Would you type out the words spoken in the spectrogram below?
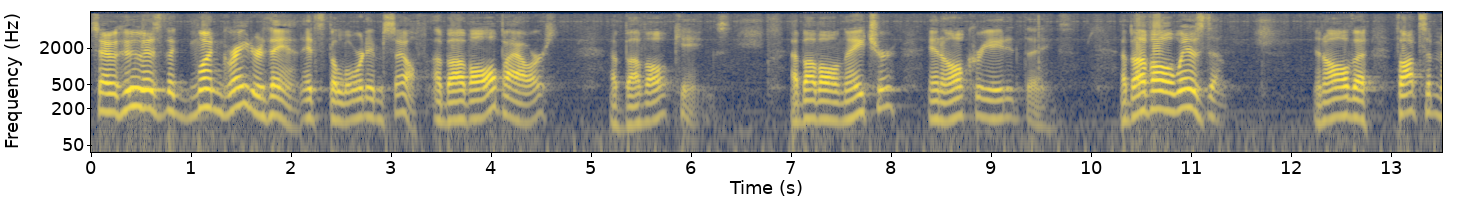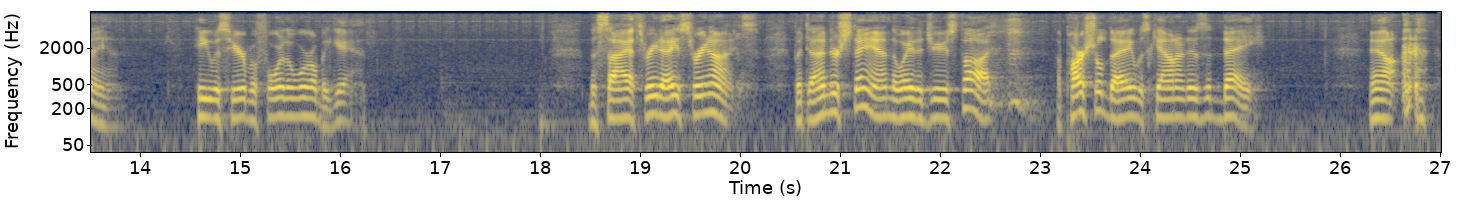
So who is the one greater than? It's the Lord Himself, above all powers, above all kings above all nature and all created things, above all wisdom and all the thoughts of man. He was here before the world began. Messiah, three days, three nights. But to understand the way the Jews thought, a partial day was counted as a day. Now,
